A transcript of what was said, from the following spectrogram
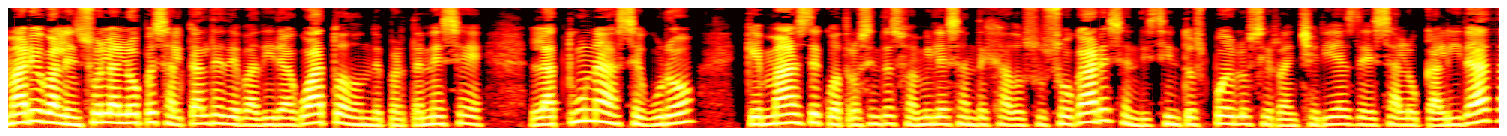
Mario Valenzuela López, alcalde de Badiraguato, a donde pertenece La Tuna, aseguró que más de 400 familias han dejado sus hogares en distintos pueblos y rancherías de esa localidad,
